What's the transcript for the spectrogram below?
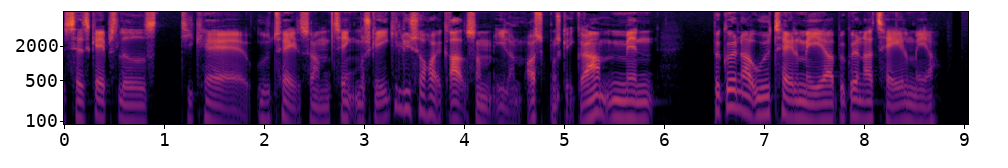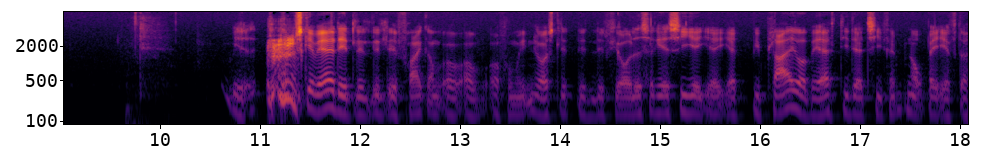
selskabsledelsen de kan udtale sig om ting, måske ikke i lige så høj grad, som Elon Musk måske gør, men begynder at udtale mere og begynder at tale mere? Vi skal være lidt, lidt, lidt, lidt fræk og, og, og formentlig også lidt, lidt, lidt fjollet, så kan jeg sige, at, jeg, at vi plejer jo at være de der 10-15 år bagefter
